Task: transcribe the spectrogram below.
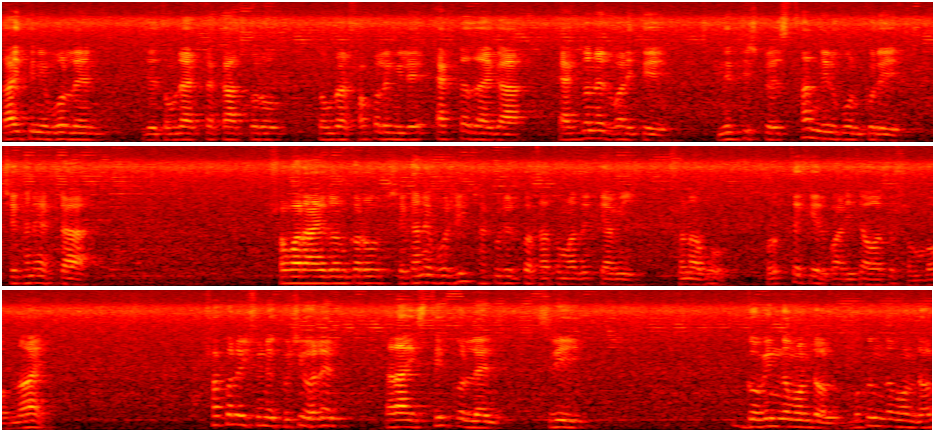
তাই তিনি বললেন যে, তোমরা একটা কাজ করো। তোমরা সকলে মিলে একটা জায়গা একজনের বাড়িতে নির্দিষ্ট স্থান নিরূপণ করে সেখানে একটা সবার আয়োজন করো। সেখানে বসেই ঠাকুরের কথা তোমাদেরকে আমি শোনাবো। প্রত্যেকের বাড়ি যাওয়া তো সম্ভব নয়। সকলেই শুনে খুশি হলেন। তারা স্থির করলেন শ্রী গোবিন্দ মণ্ডল, মুকুন্দ মণ্ডল।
